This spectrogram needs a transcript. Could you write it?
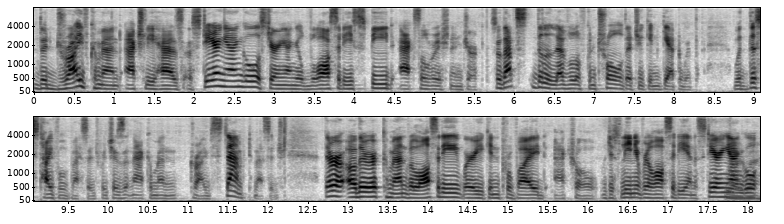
the drive command actually has a steering angle, a steering angle velocity, speed, acceleration, and jerk. So that's the level of control that you can get with, with this type of message, which is an Ackermann drive stamped message. There are other command velocity where you can provide actual just linear velocity and a steering right, angle. Right.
